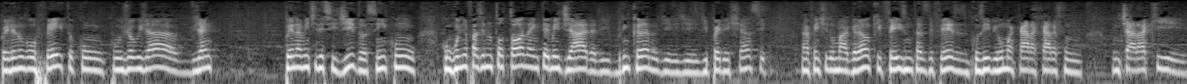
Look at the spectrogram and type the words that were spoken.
perdendo um gol feito com, com o jogo já, já plenamente decidido, assim, com, com o Júnior fazendo totó na intermediária, ali, brincando de, de, de, perder chance na frente do Magrão, que fez muitas defesas, inclusive uma cara a cara com um Tchará que.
